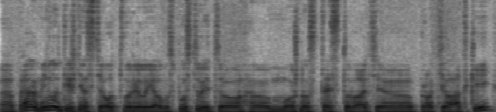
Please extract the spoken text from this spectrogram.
Práve minulý týždeň ste otvorili alebo spustili to e, možnosť testovať e, protilátky.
